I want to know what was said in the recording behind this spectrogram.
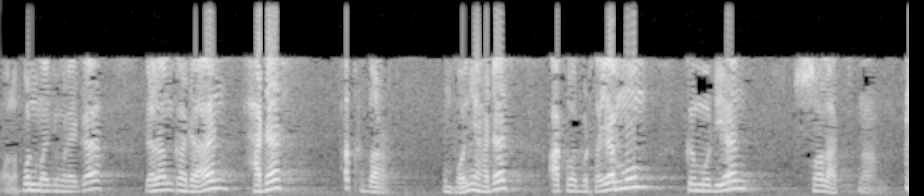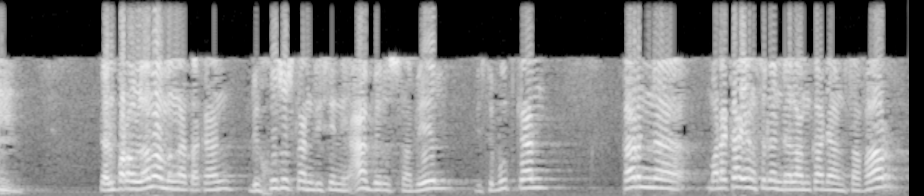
Walaupun bagi mereka dalam keadaan hadas akbar. Mempunyai hadas akbar bertayamum kemudian sholat. Nah. dan para ulama mengatakan dikhususkan di sini abirus sabil disebutkan karena mereka yang sedang dalam keadaan safar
